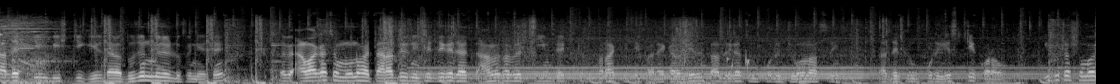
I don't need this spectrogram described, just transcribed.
তাদের টিম বিশটি কিল তারা দুজন মিলে লুপে নিয়েছে। তবে আমার কাছে মনে হয় তারা যদি নিচের দিকে যায়, তাহলে তাদের টিমটা একটু ধরা খেতে পারে। কারণ যেহেতু তাদের কাছে উপরে জোন আছে, তাদেরকে উপরে স্টে করা কিছুটা সময়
